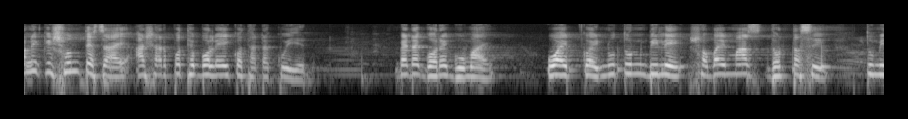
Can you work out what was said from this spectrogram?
অনেকে শুনতে চায়, আসার পথে বলে, এই কথাটা কইয়েন। বেটা ঘরে ঘুমায়। ওয়াইফ কয়, নতুন বিলে সবাই মাছ ধরতাছে, তুমি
